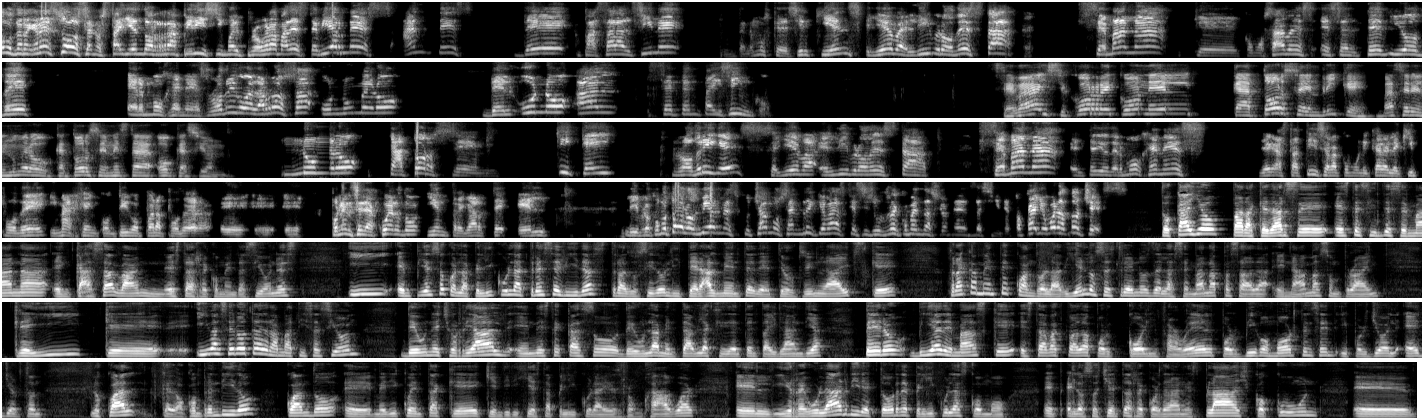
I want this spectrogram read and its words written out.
Estamos de regreso, se nos está yendo rapidísimo el programa de este viernes. Antes de pasar al cine, tenemos que decir quién se lleva el libro de esta semana, que como sabes es el tedio de Hermógenes. Rodrigo de la Rosa, un número del 1 al 75. Se va y se corre con el 14, Enrique. Va a ser el número 14 en esta ocasión. Número 14. Kikei Rodríguez se lleva el libro de esta semana, El Tedio de Hermógenes. Llega hasta ti, se va a comunicar el equipo de imagen contigo para poder eh, eh, eh, ponerse de acuerdo y entregarte el libro. Como todos los viernes, escuchamos a Enrique Vázquez y sus recomendaciones de cine. Tocayo, buenas noches. Tocayo, para quedarse este fin de semana en casa van estas recomendaciones. Y empiezo con la película 13 vidas, traducido literalmente de 13 Lives, que francamente cuando la vi en los estrenos de la semana pasada en Amazon Prime, creí que iba a ser otra dramatización de un hecho real, en este caso de un lamentable accidente en Tailandia, pero vi además que estaba actuada por Colin Farrell, por Vigo Mortensen y por Joel Edgerton, lo cual quedó comprendido cuando eh, me di cuenta que quien dirigía esta película es Ron Howard, el irregular director de películas como eh, en los 80 recordarán Splash, Cocoon, eh,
